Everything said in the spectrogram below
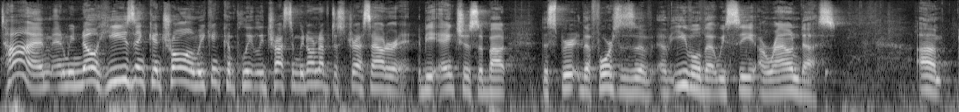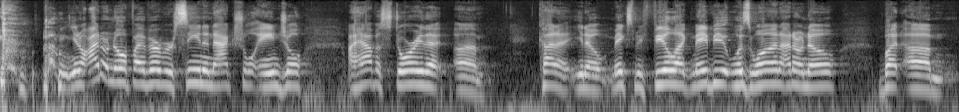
time, and we know He's in control and we can completely trust Him. We don't have to stress out or be anxious about the, spirit, the forces of, of evil that we see around us. Um, you know, I don't know if I've ever seen an actual angel. I have a story that um, kind of, you know, makes me feel like maybe it was one. I don't know. But um,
